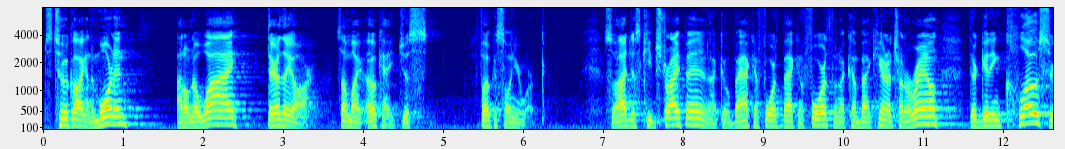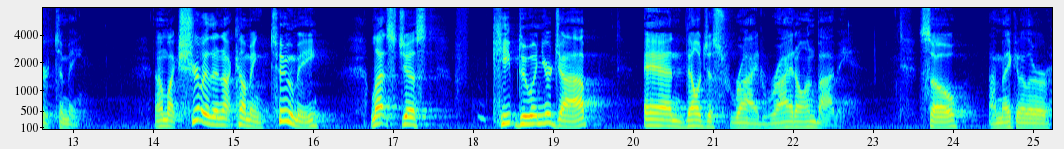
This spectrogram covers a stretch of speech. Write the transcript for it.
It's 2 o'clock in the morning. I don't know why. There they are. So I'm like, okay, just focus on your work. So I just keep striping and I go back and forth, back and forth. When I come back here and I turn around, they're getting closer to me. And I'm like, surely they're not coming to me. Let's just keep doing your job and they'll just ride right on by me. So I make another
